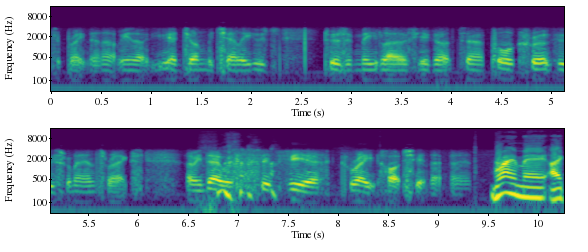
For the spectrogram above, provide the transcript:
to break that up. You know, you had John Miceli, who's tours with Meatloaf. You got uh, Paul Crook, who's from Anthrax. I mean, there was severe, great hot shit in that band. Brian May, I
